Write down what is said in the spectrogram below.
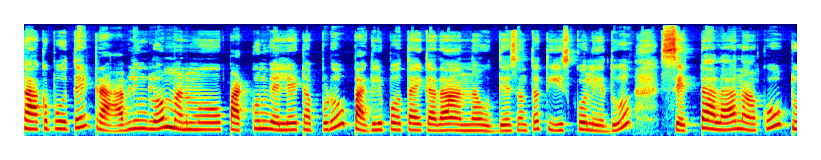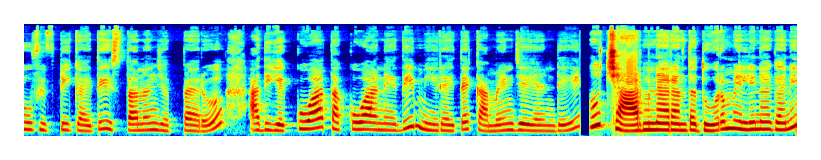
కాకపోతే ట్రావెలింగ్లో మనము పట్టుకుని వెళ్ళేటప్పుడు పగిలిపోతాయి కదా అన్న ఉద్దేశంతో తీసుకోలేదు. సెట్ అలా నాకు టూ ఫిఫ్టీకి అయితే ఇస్తానని చెప్పారు. అది ఎక్కువ తక్కువ అనేది మీరైతే కమెంట్ చేయండి. చార్మినార్ అంత దూరం వెళ్ళినా కానీ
